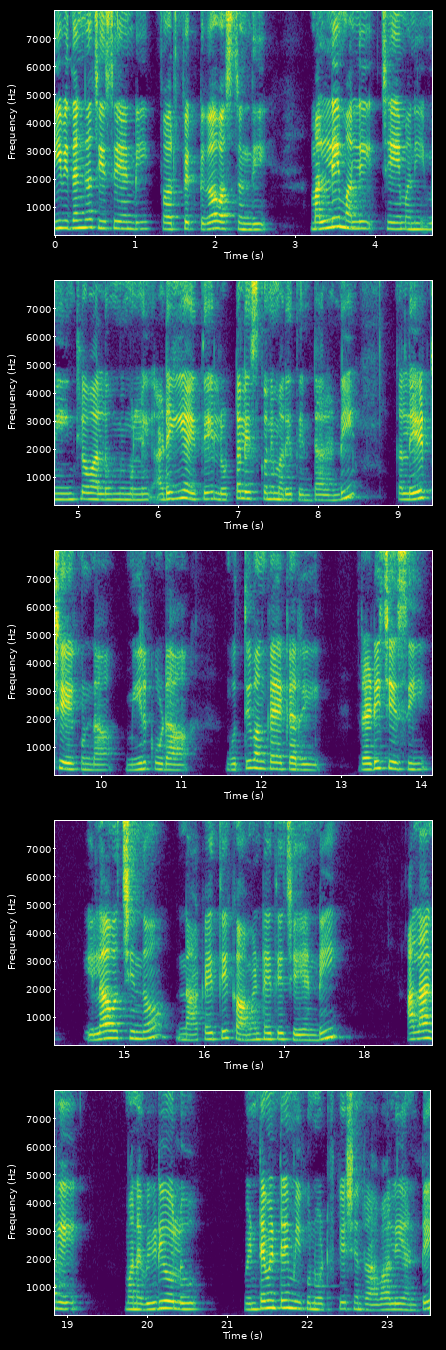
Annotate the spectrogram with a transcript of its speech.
ఈ విధంగా చేసేయండి. పర్ఫెక్ట్గా వస్తుంది. మళ్ళీ మళ్ళీ చేయమని మీ ఇంట్లో వాళ్ళు మిమ్మల్ని అడిగి అయితే లొట్టలేసుకొని మరీ తింటారండి. ఇక లేట్ చేయకుండా మీరు కూడా గుత్తి వంకాయ కర్రీ రెడీ చేసి ఎలా వచ్చిందో నాకైతే కామెంట్ అయితే చేయండి. అలాగే మన వీడియోలు వెంట వెంటనే మీకు నోటిఫికేషన్ రావాలి అంటే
